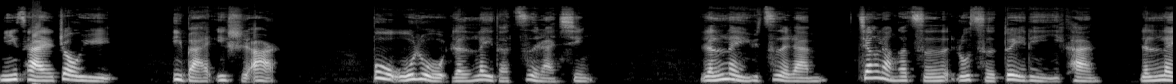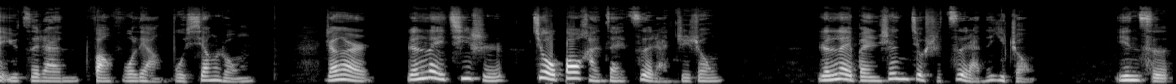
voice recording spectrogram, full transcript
尼采咒语一百一十二：不侮辱人类的自然性。人类与自然，将两个词如此对立一看，人类与自然仿佛两不相容。然而，人类其实就包含在自然之中，人类本身就是自然的一种。因此，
